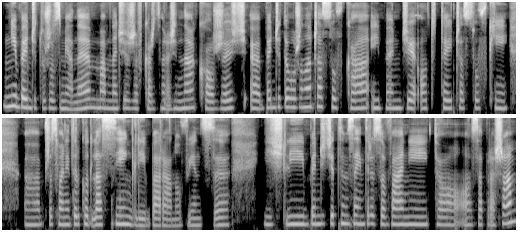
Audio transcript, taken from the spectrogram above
Nie będzie dużo zmiany. Mam nadzieję, że w każdym razie na korzyść. E, będzie dołożona czasówka i będzie od tej czasówki e, przesłanie tylko dla singli baranów, więc e, jeśli będziecie tym zainteresowani, to zapraszam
